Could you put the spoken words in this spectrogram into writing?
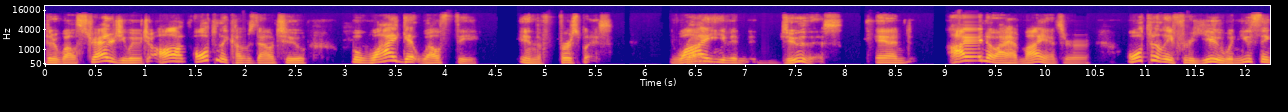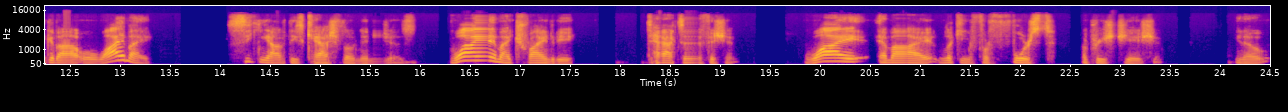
their wealth strategy, which all ultimately comes down to, well, why get wealthy in the first place? Why right. even do this? And I know I have my answer. Ultimately, for you, when you think about, well, why am I seeking out these cash flow ninjas? Why am I trying to be tax efficient? Why am I looking for forced appreciation? You know,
